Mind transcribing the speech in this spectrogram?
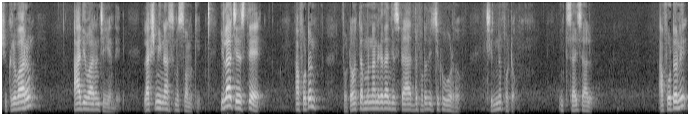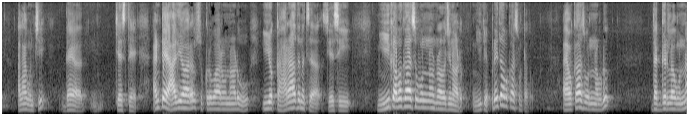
శుక్రవారం ఆదివారం చేయండి. లక్ష్మీనరసింహస్వామికి. ఇలా చేస్తే ఆ ఫోటోని ఫోటో తెమ్మన్నాను కదా అని చెప్పి పెద్ద ఫోటో తెచ్చుకోకూడదు. చిన్న ఫోటో. ఇంత సైజు చాలు. ఆ ఫోటోని అలా ఉంచి ద చేస్తే. అంటే ఆదివారం శుక్రవారం నాడు ఈ యొక్క ఆరాధన చేసి మీకు అవకాశం ఉన్న రోజు నాడు మీకు ఎప్పుడైతే అవకాశం ఉంటుందో ఆ అవకాశం ఉన్నప్పుడు దగ్గరలో ఉన్న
